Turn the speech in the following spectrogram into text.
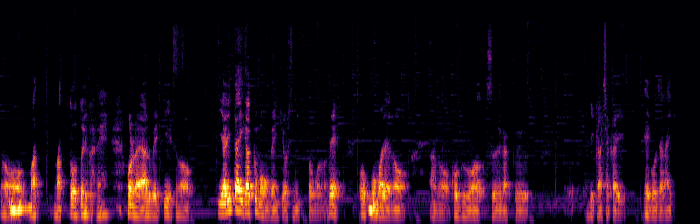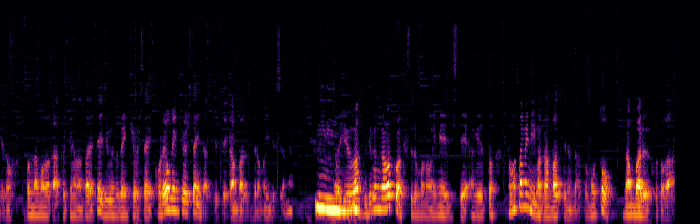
その、うんま、まっとうというかね、本来あるべき、その、やりたい学問を勉強しに行くと思うので、高校までの、あの、国語、数学、理科、社会、英語じゃないけど、そんなものから解き放たれて自分の勉強したい、これを勉強したいんだって言って頑張るっていうのもいいですよね。うんそういうワク自分がワクワクするものをイメージしてあげると、そのために今頑張ってるんだと思うと、頑張ることが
